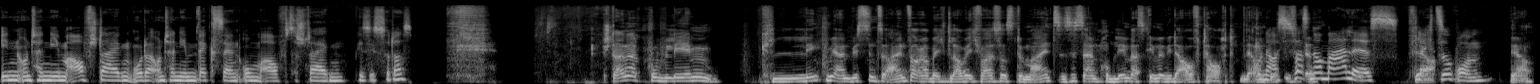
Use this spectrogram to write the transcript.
in Unternehmen aufsteigen oder Unternehmen wechseln, um aufzusteigen. Wie siehst du das? Standardproblem klingt mir ein bisschen zu einfach, aber ich glaube, ich weiß, was du meinst. Es ist ein Problem, was immer wieder auftaucht. Und genau, es ist was Normales. Vielleicht ja. so rum. Ja,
